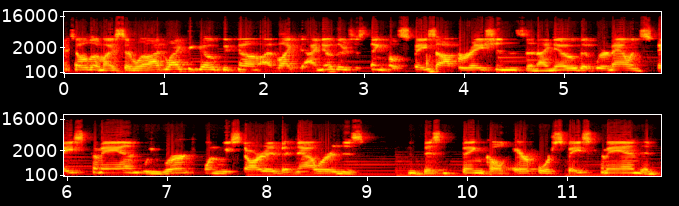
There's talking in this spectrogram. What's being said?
I told him, I said, well, I'd like to go become, I'd like to, I know there's this thing called space operations, and I know that we're now in space command. We weren't when we started, but now we're in this, this thing called Air Force Space Command. And,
